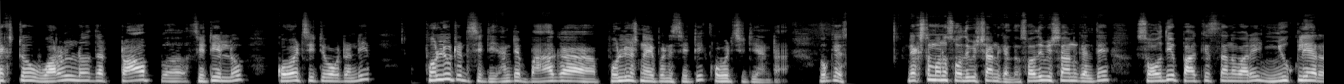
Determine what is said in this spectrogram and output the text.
నెక్స్ట్ వరల్డ్లో ద టాప్ సిటీల్లో కువైట్ సిటీ ఒకటండి. పొల్యూటెడ్ సిటీ అంటే బాగా పొల్యూషన్ అయిపోయిన సిటీ కోవిడ్ సిటీ అంట. ఓకే. నెక్స్ట్ మనం సౌదీ విషయానికి వెళ్దాం. సౌదీ విషయానికి వెళ్తే సౌదీ పాకిస్తాన్ వారి న్యూక్లియర్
